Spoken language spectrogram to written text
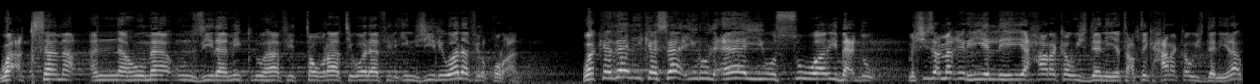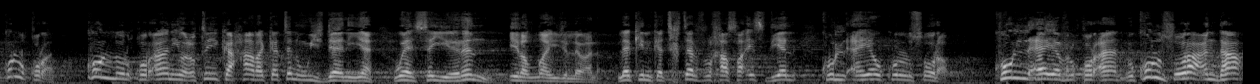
وأقسم أنه ما أنزل مثلها في التوراة ولا في الإنجيل ولا في القرآن. وكذلك سائر الآي والصور بعد. ماشي زعما غير هي اللي هي حركة وجدانية تعطيك حركة وجدانية. لا كل القرآن. كل القرآن يعطيك حركة وجدانية وسيرا إلى الله جل وعلا. لكن كتختلف الخصائص ديال كل آية وكل صورة كل آية في القرآن وكل صورة عندها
